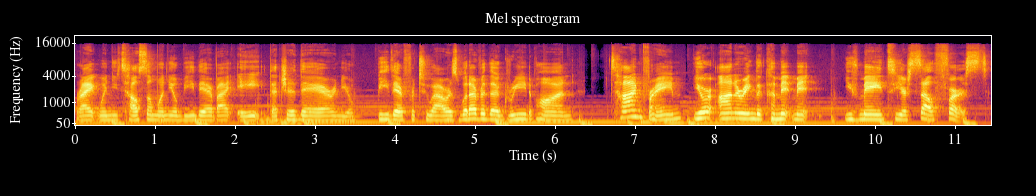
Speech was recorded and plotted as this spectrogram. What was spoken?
right? When you tell someone you'll be there by eight, that you're there and you'll be there for two hours, whatever the agreed upon time frame, you're honoring the commitment you've made to yourself first.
